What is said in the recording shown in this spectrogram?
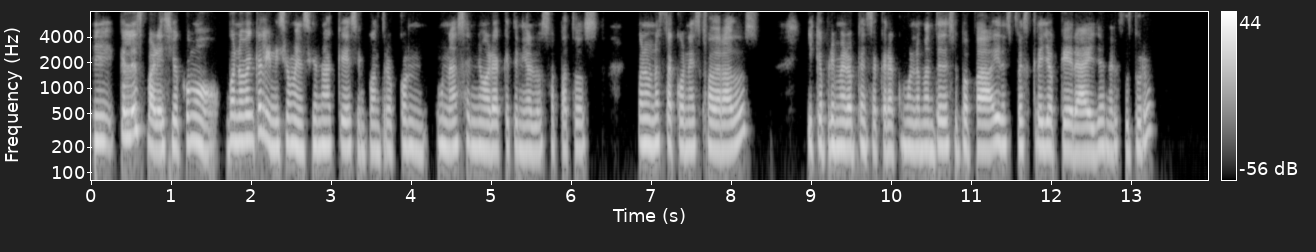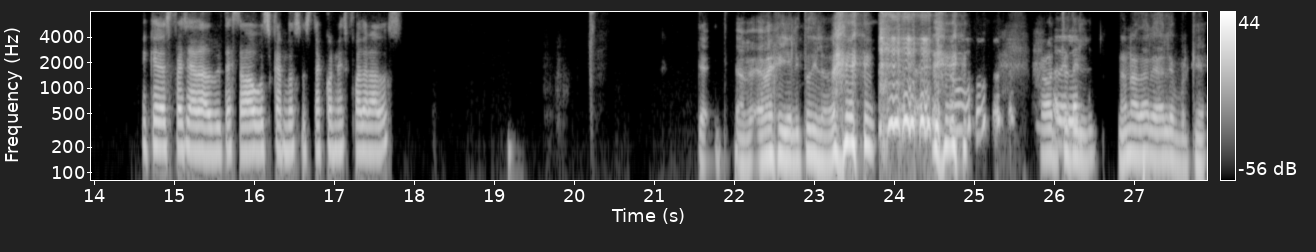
¿Y qué les pareció como, bueno, ven que al inicio menciona que se encontró con una señora que tenía los zapatos, bueno, unos tacones cuadrados y que primero pensó que era como la amante de su papá y después creyó que era ella en el futuro y que después ya de adulta estaba buscando sus tacones cuadrados. A ver, a ver dilo. No, no, no, dale, dale, porque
